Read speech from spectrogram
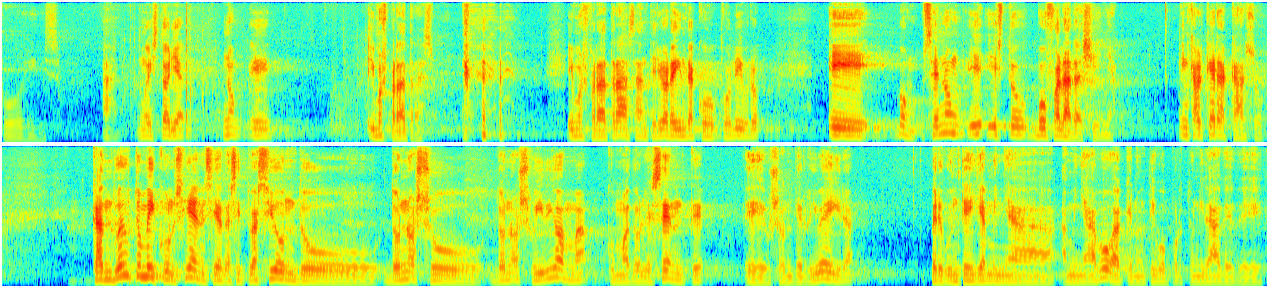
pois... Ah, unha historia... Non, eh, imos para atrás. imos para atrás, anterior aínda co, co libro E, bon, senón, isto vou falar a xeña. En calquera caso, Cando eu tomei consciencia da situación do, do, noso, do noso idioma como adolescente, eu son de Ribeira, preguntei a miña, a miña aboa, que non tivo oportunidade de,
